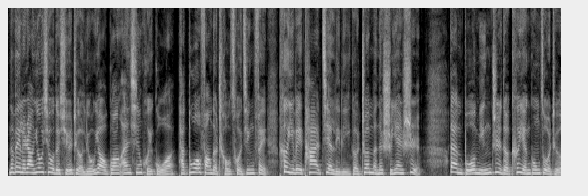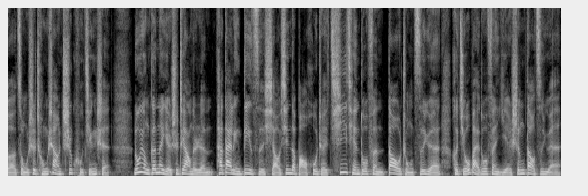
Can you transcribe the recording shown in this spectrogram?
那为了让优秀的学者刘耀光安心回国，他多方的筹措经费，特意为他建立了一个专门的实验室。淡泊明志的科研工作者总是崇尚吃苦精神，卢永根呢也是这样的人。他带领弟子小心地保护着七千多份稻种资源和九百多份野生稻资源，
